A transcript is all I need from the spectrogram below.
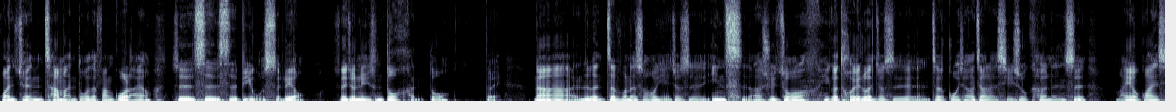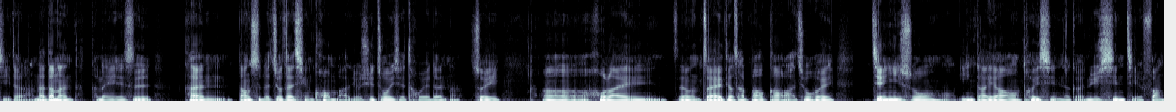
完全差蛮多的。反过来哦，是四十四比五十六，所以就女生多很多。那日本政府那时候也就是因此啊去做一个推论，就是这裹小脚的习俗可能是蛮有关系的啦。那当然可能也是看当时的救灾情况吧，有去做一些推论啊。所以呃，后来这种灾害调查报告啊，就会。建议说，哦，应该要推行那个女性解放，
